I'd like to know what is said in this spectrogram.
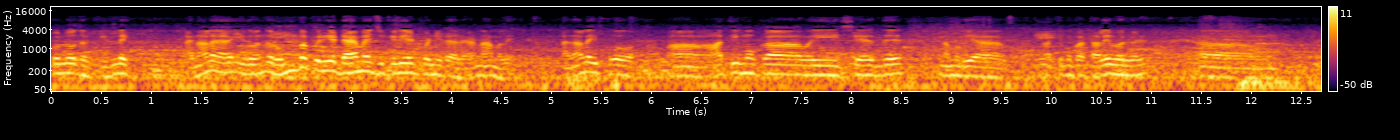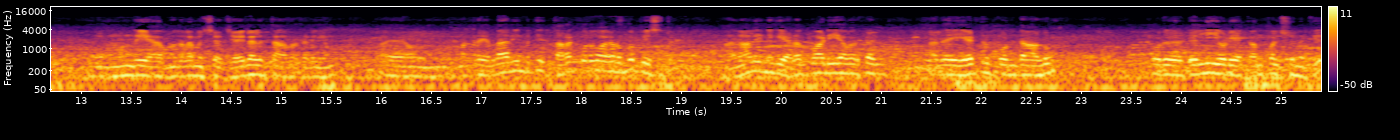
சொல்வதற்கு இல்லை. அதனால இது வந்து ரொம்ப பெரிய டேமேஜ் கிரியேட் பண்ணிட்டாரு அண்ணாமலை. அதனால இப்போ அதிமுகவை சேர்ந்து நம்முடைய அதிமுக தலைவர்கள் முந்தைய முதலமைச்சர் ஜெயலலிதா அவர்களையும் மற்ற எல்லாரையும் பற்றி தரக்குறைவாக ரொம்ப பேசிட்டாங்க அதனால் இன்னைக்கு எடப்பாடி அவர்கள் அதை ஏற்றுக்கொண்டாலும் ஒரு டெல்லியுடைய கம்பல்ஷனுக்கு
